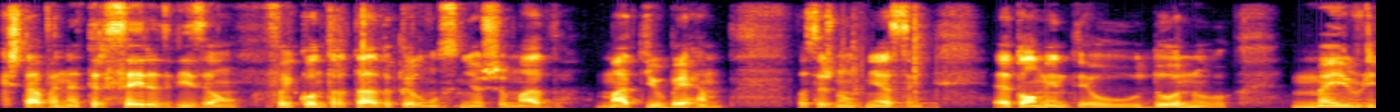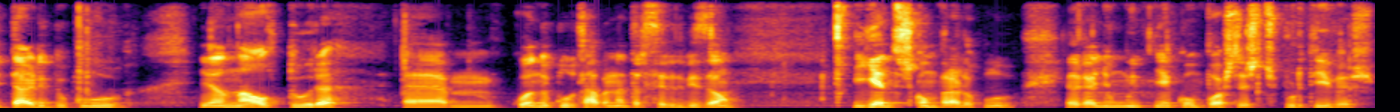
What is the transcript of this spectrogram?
que estava na terceira divisão, foi contratado por um senhor chamado Matthew Beham. Vocês não conhecem, atualmente é o dono maioritário do clube. Ele, na altura, ehm, quando o clube estava na terceira divisão, e antes de comprar o clube, ele ganhou muito dinheiro com apostas desportivas.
